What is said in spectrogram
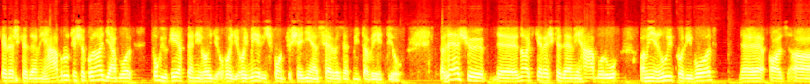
kereskedelmi háborút, és akkor nagyjából fogjuk érteni, hogy, hogy, hogy miért is fontos egy ilyen szervezet, mint a WTO. Az első eh, nagy kereskedelmi háború, amilyen újkori volt, az a,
